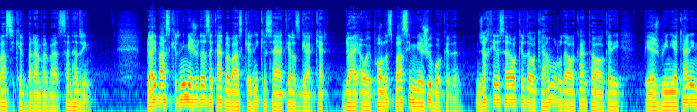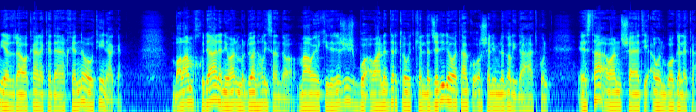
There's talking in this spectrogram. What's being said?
باسی کرد بەرامبەر بە سەنهەدرین. دوای باسکردنی مێژوو دەست دەکات بە باسکردنی کەسایەتی ڕزگارکەر، دوای ئەوەی پۆڵس باسی مێژوو بۆ کردن، جەختی لەسەرەوە کردەوە کە هەموو ڕووداوەکان تەواوکەری پێشبینییەکانی نێردراوەکانە کە دایانخوێندنەوە و تێیناگەن. بەڵام خودا لە نێوان مردووان هەڵیساندەوە، ماوەیەکی درێژیش بۆ ئەوانە دەرکەوت کە لە جەلیلەوە تاکو ئۆرشەلیم لەگەڵیدا هاتبوون، ئێستا ئەوان شایەتی ئەون بۆ گەلەکە.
